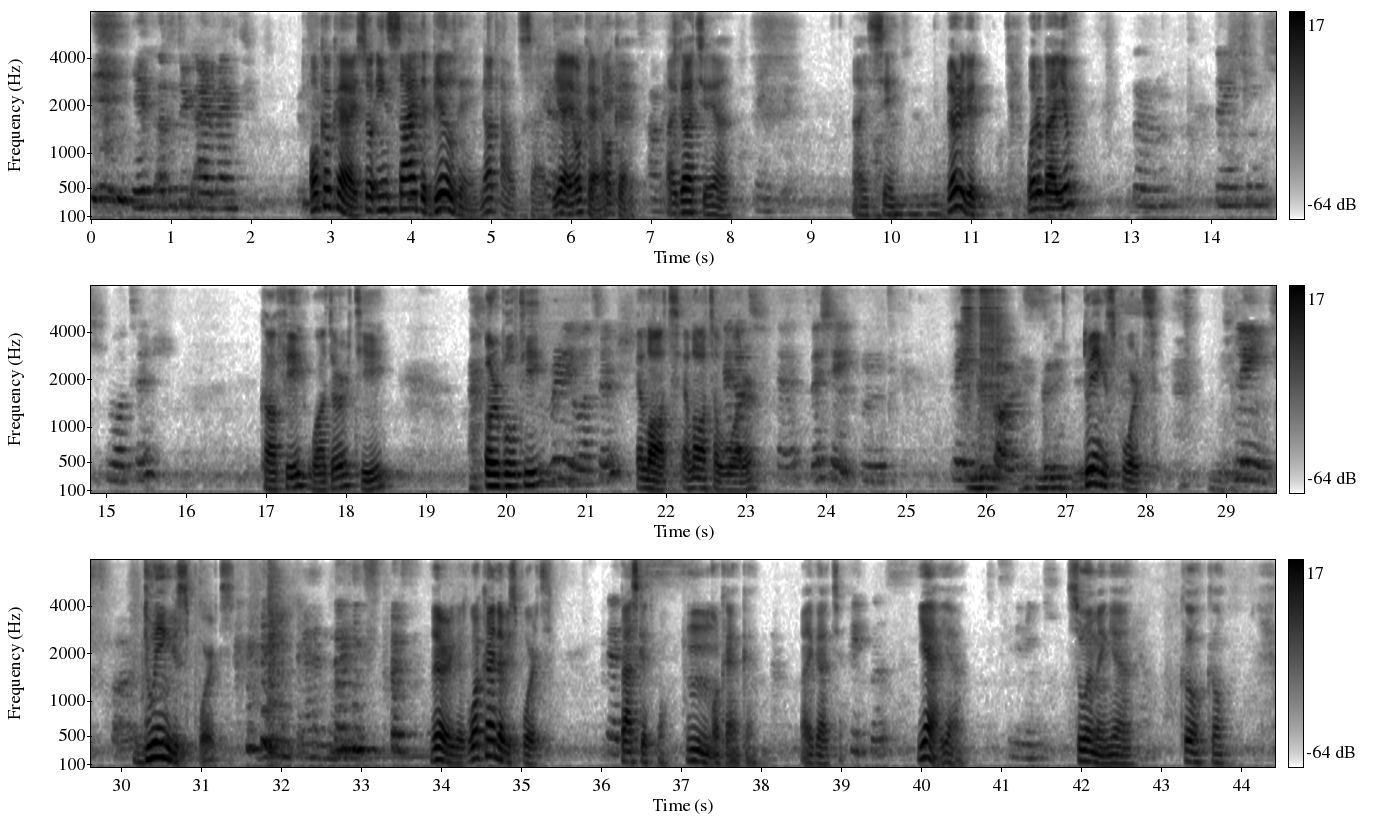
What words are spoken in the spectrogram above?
yes, Atatürk Erbenk. Okay, okay. So inside the building, not outside. Yeah, okay, okay. I got you, yeah. Thank you. I see. Very good. What about you? Um, drinking water. Coffee, water, tea, herbal tea, Very water. a lot, a lot of Evet, water. Evet. Ve şey. Um, playing sports. Doing sports. Playing sports. Doing sports. Doing sports. Very good. What kind of sports? Practice, Basketball. Hmm, okay, okay. I got you. Fitness. Yeah, yeah. Swimming. Swimming, yeah. Cool, cool.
